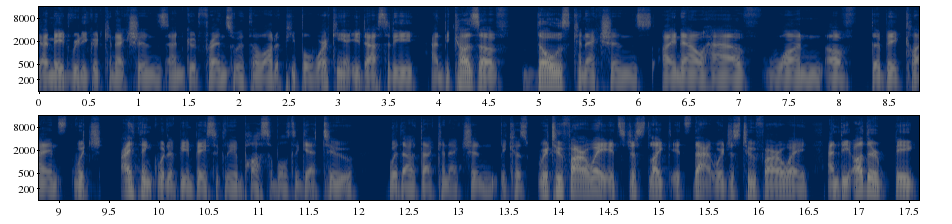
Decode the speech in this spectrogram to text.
I made really good connections and good friends with a lot of people working at Udacity. And because of those connections, I now have one of the big clients, which I think would have been basically impossible to get to without that connection because we're too far away. It's just like it's that we're just too far away. And the other big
